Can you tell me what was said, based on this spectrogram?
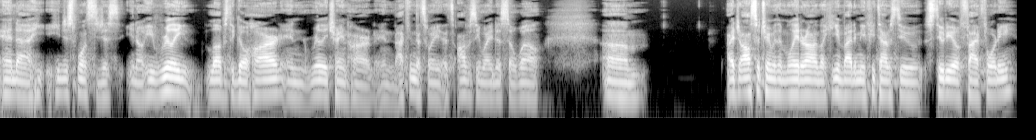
and uh, he he just wants to just you know he really loves to go hard and really train hard, and I think that's why that's obviously why he does so well. Um, I also trained with him later on. Like he invited me a few times to Studio 540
